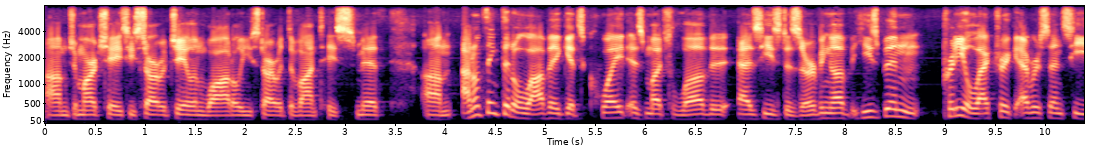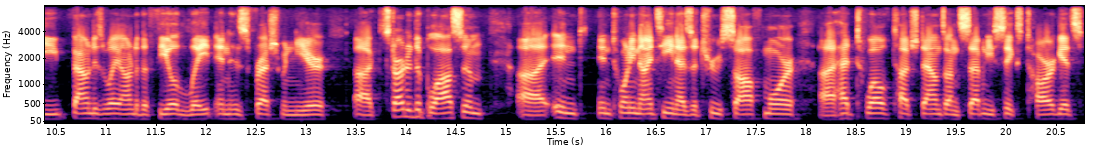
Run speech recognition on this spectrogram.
um, Ja'Marr Chase, you start with Jaylen Waddle, you start with DeVonta Smith. Um, I don't think that Olave gets quite as much love as he's deserving of. He's been pretty electric ever since he found his way onto the field late in his freshman year. Uh, started to blossom uh, in in 2019 as a true sophomore. Uh, had 12 touchdowns on 76 targets.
